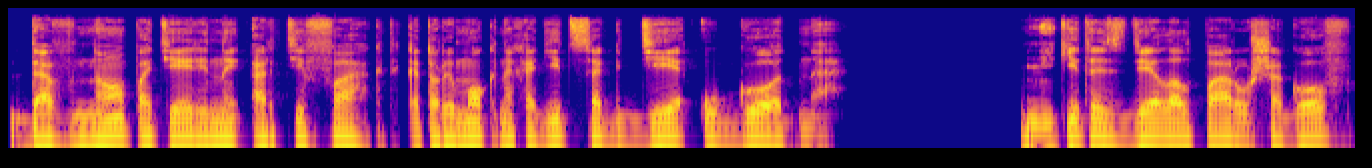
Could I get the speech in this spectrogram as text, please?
Давно потерянный артефакт, который мог находиться где угодно. Никита сделал пару шагов,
